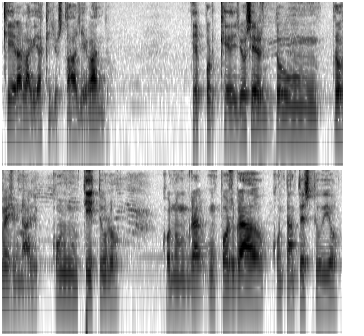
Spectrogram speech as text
qué era la vida que yo estaba llevando, de por qué yo siendo un profesional con un título, con un, un posgrado, con tanto estudio,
